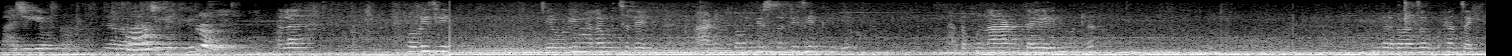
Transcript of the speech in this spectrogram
भाजी घेऊन. भाजी घेतली. मला थोडीच घेतली. जेवढी मला उचलेल. आणि दोन दिवसासाठीच घेतलेली. आता पुन्हा आणता येईल म्हटलं. दरवाजा उघडाच आहे.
